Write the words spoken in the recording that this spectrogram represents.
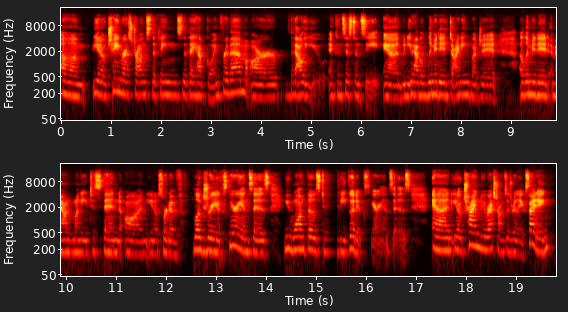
Um, you know, chain restaurants, the things that they have going for them are value and consistency. And when you have a limited dining budget, a limited amount of money to spend on, you know, sort of luxury experiences, you want those to be good experiences. And, you know, trying new restaurants is really exciting.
